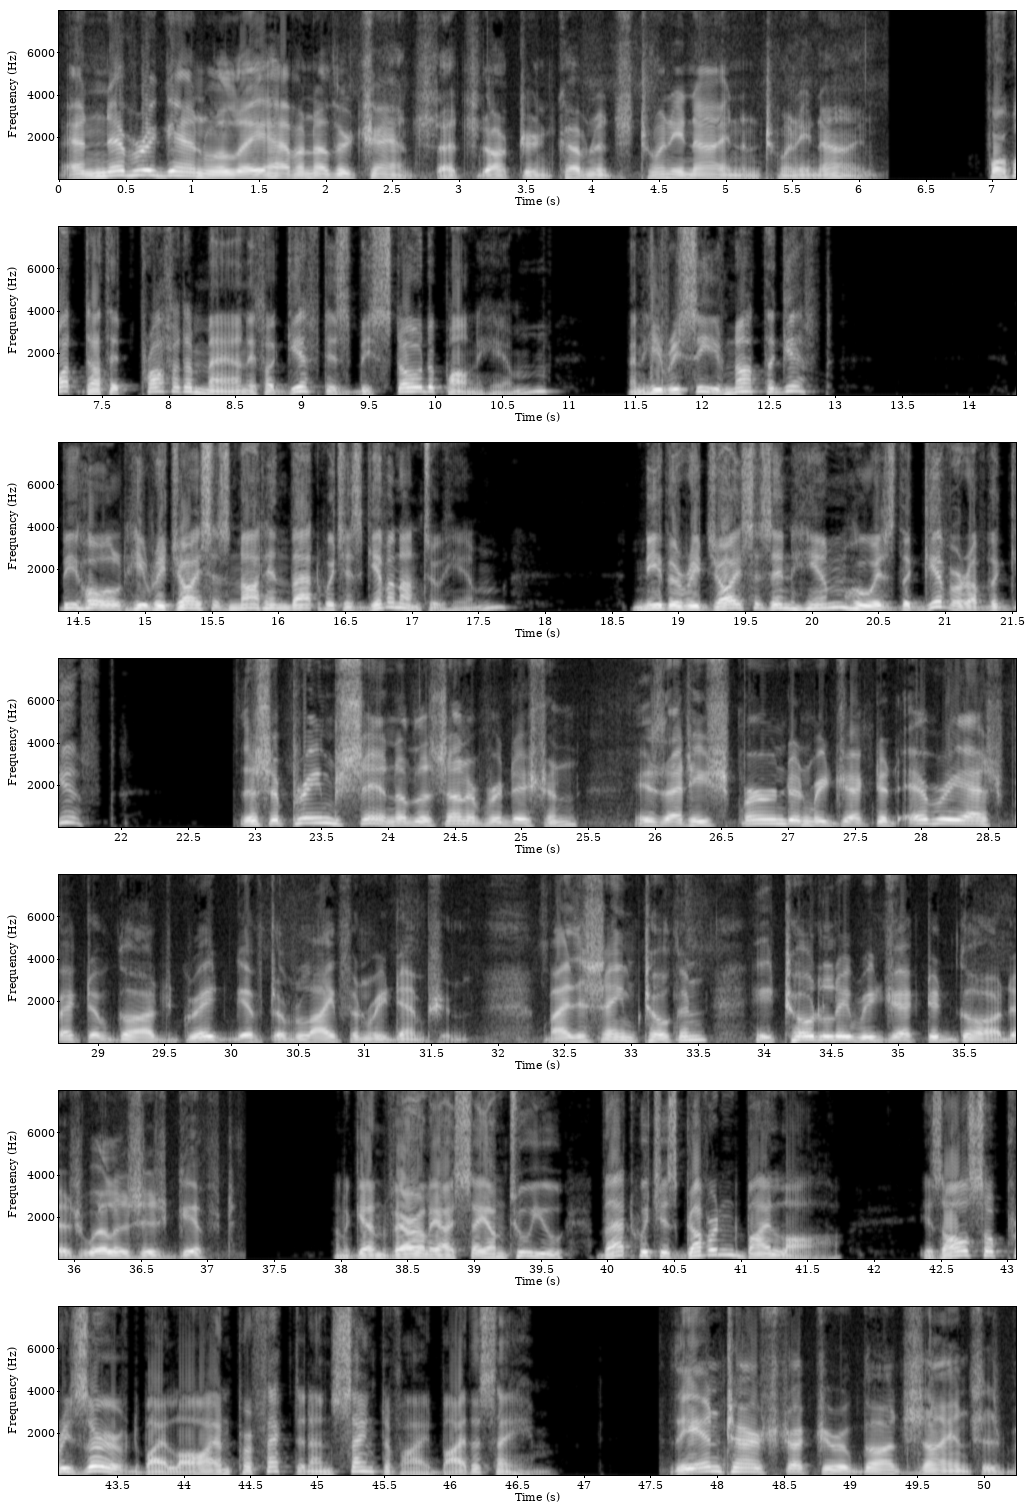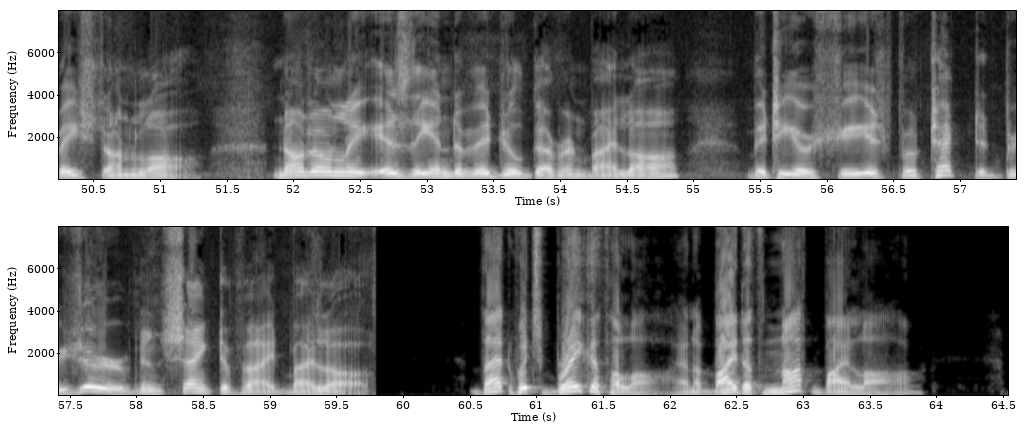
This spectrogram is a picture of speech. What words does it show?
And never again will they have another chance. That's Doctrine and Covenants 29 and 29. For what doth it profit a man if a gift is bestowed upon him, and he receive not the gift? Behold, he rejoices not in that which is given unto him, neither rejoices in him who is the giver of the gift. The supreme sin of the son of perdition is that he spurned and rejected every aspect of God's great gift of life and redemption. By the same token, he totally rejected God as well as his gift. And again, verily I say unto you, that which is governed by law is also preserved by law and perfected and sanctified by the same. The entire structure of God's science is based on law. Not only is the individual governed by law, but he or she is protected, preserved, and sanctified by law. That which breaketh a law, and abideth not by law,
